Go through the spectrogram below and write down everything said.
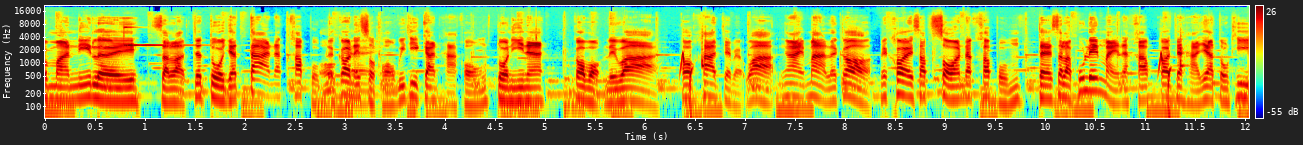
ประมาณนี้เลยสำหรับเจ้าตัวยัตต้านะครับผมแล้วก็ในส่วนของวิธีการหาของตัวนี้นะ ก็บอกเลยว่าก็ค่าจะแบบว่าง่ายมากแล้วก็ไม่ค่อยซับซ้อนนะครับผมแต่สำหรับผู้เล่นใหม่นะครับก็จะหายากตรงที่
